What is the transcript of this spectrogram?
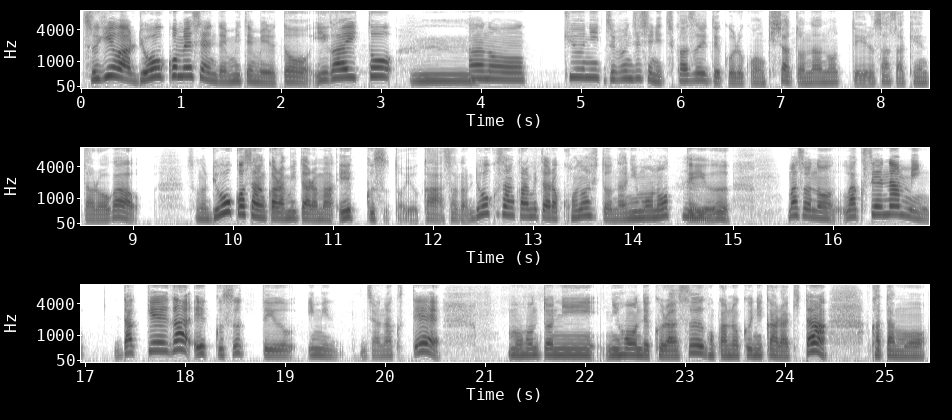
次は良子目線で見てみると意外と、うん。あの急に自分自身に近づいてくるこの記者と名乗っている笹健太郎がその涼子さんから見たらまあ X というかその涼子さんから見たらこの人何者っていう、うん、まあその惑星難民だけが X っていう意味じゃなくてもう本当に日本で暮らす他の国から来た方も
